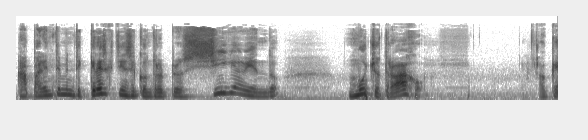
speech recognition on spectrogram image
Aparentemente crees que tienes el control, pero sigue habiendo mucho trabajo. ¿Ok?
